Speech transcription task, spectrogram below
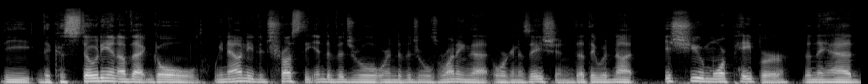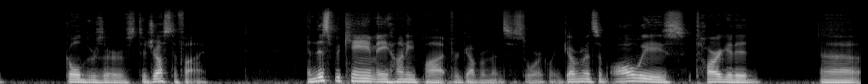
the, the custodian of that gold. We now need to trust the individual or individuals running that organization that they would not issue more paper than they had gold reserves to justify. And this became a honeypot for governments historically. Governments have always targeted uh,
